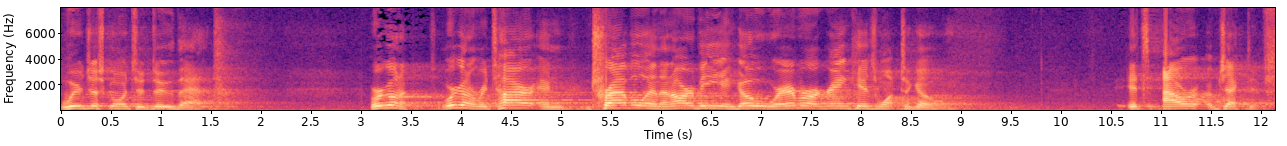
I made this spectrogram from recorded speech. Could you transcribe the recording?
We're just going to do that. We're going to, we're going to retire and travel in an RV and go wherever our grandkids want to go. It's our objectives.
